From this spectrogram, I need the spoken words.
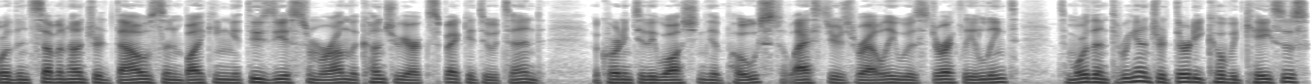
More than 700,000 biking enthusiasts from around the country are expected to attend. According to the Washington Post, last year's rally was directly linked to more than 330 COVID cases,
